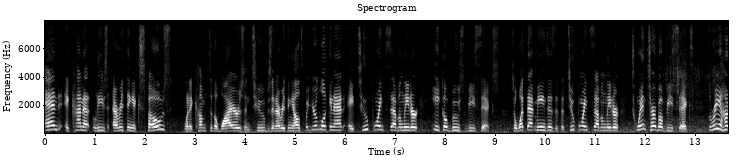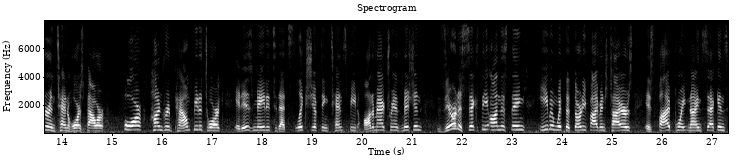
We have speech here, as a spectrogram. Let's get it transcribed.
and it kind of leaves everything exposed when it comes to the wires and tubes and everything else, but you're looking at a 2.7 liter EcoBoost V6. So what that means is it's a 2.7 liter twin turbo V6, 310 horsepower, 400 pound-feet of torque. It is mated to that slick shifting 10-speed automatic transmission. 0 to 60 on this thing, even with the 35-inch tires, is 5.9 seconds.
